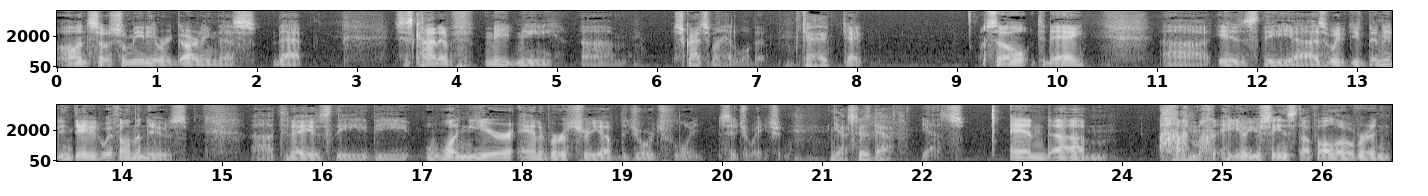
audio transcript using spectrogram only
on social media regarding this that just kind of made me um, scratch my head a little bit. Okay. Okay. So today uh, is the uh, as we've you've been inundated with on the news. Uh, today is the the one year anniversary of the George Floyd situation. Yes, his death. Yes, and um, I'm you know you're seeing stuff all over, and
